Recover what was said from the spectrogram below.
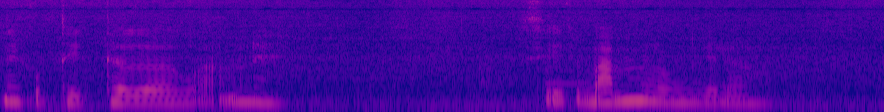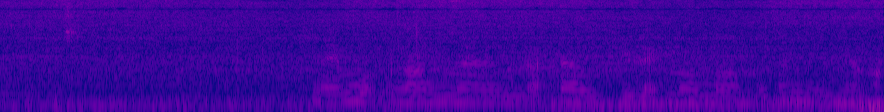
Này, cục thịt thừa quá nè. Xí cái bấm luôn vậy rồi Nãy muộn ngon mà bắt đầu chị lại mò mò với các người nhỏ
